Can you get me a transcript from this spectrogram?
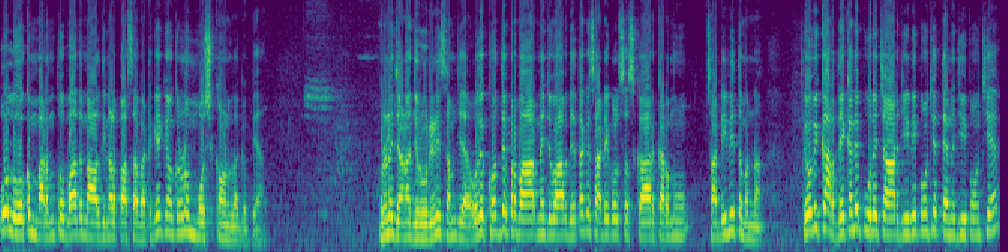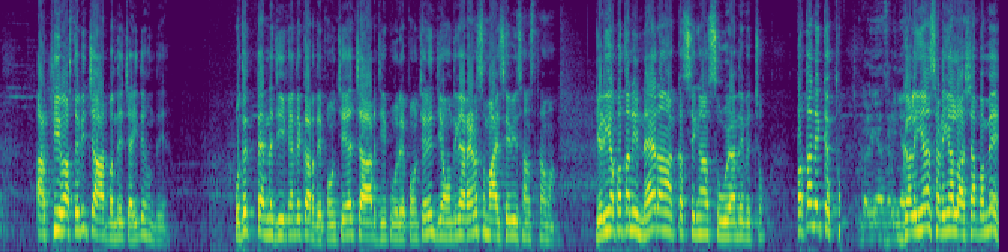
ਉਹ ਲੋਕ ਮਰਨ ਤੋਂ ਬਾਅਦ ਨਾਲ ਦੀ ਨਾਲ ਪਾਸਾ ਵੱਟ ਗਏ ਕਿਉਂਕਿ ਉਹਨਾਂ ਨੂੰ ਮੁਸ਼ਕ ਆਉਣ ਲੱਗ ਪਿਆ। ਉਹਨਾਂ ਨੇ ਜਾਣਾ ਜ਼ਰੂਰੀ ਨਹੀਂ ਸਮਝਿਆ। ਉਹਦੇ ਖੁਦ ਦੇ ਪਰਿਵਾਰ ਨੇ ਜਵਾਬ ਦਿੱਤਾ ਕਿ ਸਾਡੇ ਕੋਲ ਸੰਸਕਾਰ ਕਰਨ ਨੂੰ ਸਾਡੀ ਨਹੀਂ ਤਮੰਨਾ। ਤੇ ਉਹ ਵੀ ਘਰ ਦੇ ਕਹਿੰਦੇ ਪੂਰੇ 4 ਜੀ ਨਹੀਂ ਪਹੁੰਚੇ 3 ਜੀ ਪਹੁੰਚੇ ਆ। ਅਰਥੀ ਵਾਸਤੇ ਵੀ 4 ਬੰਦੇ ਚਾਹੀਦੇ ਹੁੰਦੇ ਆ। ਉਹਦੇ 3 ਜੀ ਕਹਿੰਦੇ ਘਰ ਦੇ ਪਹੁੰਚੇ ਆ 4 ਜੀ ਪੂਰੇ ਪਹੁੰਚੇ ਨੇ ਜਿਉਂਦੀਆਂ ਰਹਿਣ ਸਮਾਜ ਸੇਵੀ ਸੰਸਥਾਵਾਂ। ਜਿਹੜੀਆਂ ਪਤਾ ਨਹੀਂ ਨਹਿਰਾਂ ਕੱਸੀਆਂ ਸੂਇਆਂ ਦੇ ਵਿੱਚੋਂ ਪਤਾ ਨਹੀਂ ਕਿੱਥੋਂ ਗਲੀਆਂ ਸੜੀਆਂ। ਗਲੀਆਂ ਸੜੀਆਂ ਲਾਸ਼ਾਂ ਪਵੇਂ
